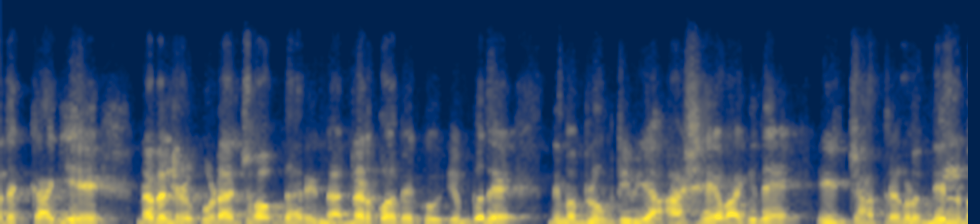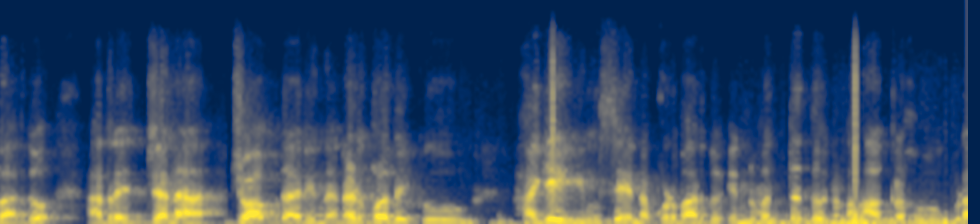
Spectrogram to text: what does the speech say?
ಅದಕ್ಕಾಗಿಯೇ ನಾವೆಲ್ಲರೂ ಕೂಡ ಜವಾಬ್ದಾರಿಯಿಂದ ನಡ್ಕೊಳ್ಬೇಕು ಎಂಬುದೇ ನಿಮ್ಮ ಬ್ಲೂಮ್ ಟಿವಿಯ ಆಶಯವಾಗಿದೆ. ಈ ಜಾತ್ರೆಗಳು ನಿಲ್ಲಬಾರ್ದು ಆದರೆ ಜನ ಜವಾಬ್ದಾರಿಯಿಂದ ನಡ್ಕೊಳ್ಬೇಕು ಹಾಗೆ ಹಿಂಸೆಯನ್ನು ಕೊಡಬಾರ್ದು ಎನ್ನುವಂಥದ್ದು ನಮ್ಮ ಆಗ್ರಹವೂ ಕೂಡ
